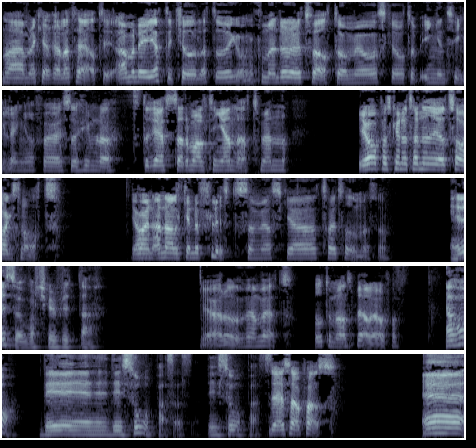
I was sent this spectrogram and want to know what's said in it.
nej men det kan jag relatera till. Ja men det är jättekul att du är igång. För mig är det tvärtom. Jag skriver typ ingenting längre för jag är så himla stressad med allting annat. Men jag hoppas kunna ta nya tag snart. Jag har en analkande flytt som jag ska ta itu med så. Är det så? Vart ska du flytta? Ja då, vem vet. Utomlands blir det i alla fall. Jaha, det, det är så pass alltså. Det är så pass. Det är så pass. Eh,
